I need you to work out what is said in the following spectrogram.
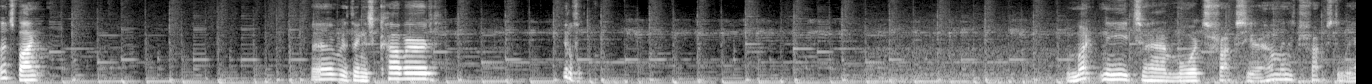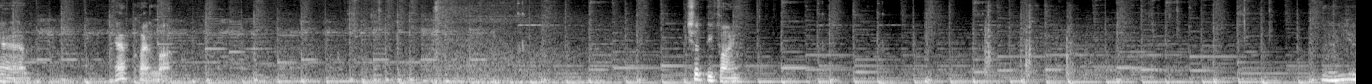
It's fine. Everything is covered. Beautiful. We might need to have more trucks here. How many trucks do we have? We have quite a lot. Should be fine. You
